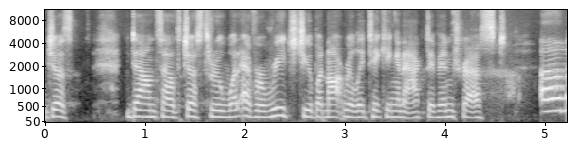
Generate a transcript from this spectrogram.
just down south, just through whatever reached you, but not really taking an active interest. Um,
